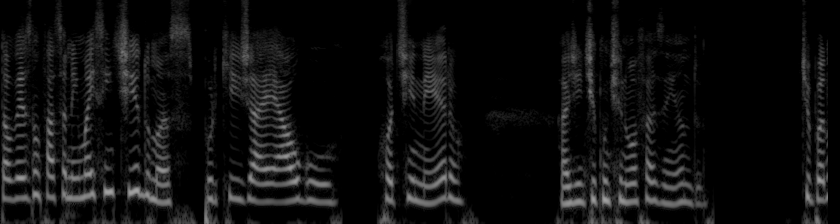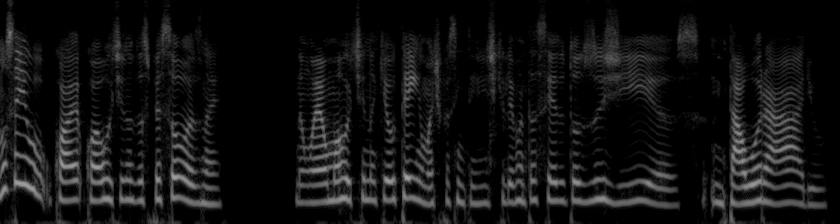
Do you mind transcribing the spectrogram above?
talvez não faça nem mais sentido, mas porque já é algo rotineiro, a gente continua fazendo. Tipo, eu não sei o, qual, é, qual é a rotina das pessoas, né? Não é uma rotina que eu tenho, mas, tipo assim, tem gente que levanta cedo todos os dias, em tal horário,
